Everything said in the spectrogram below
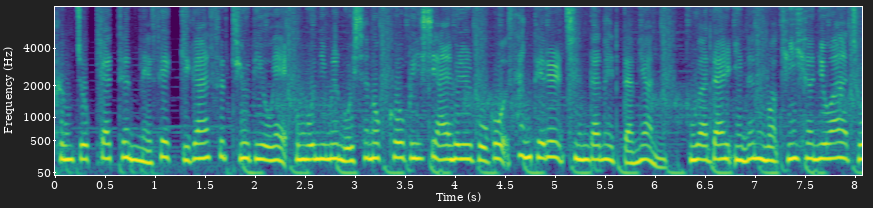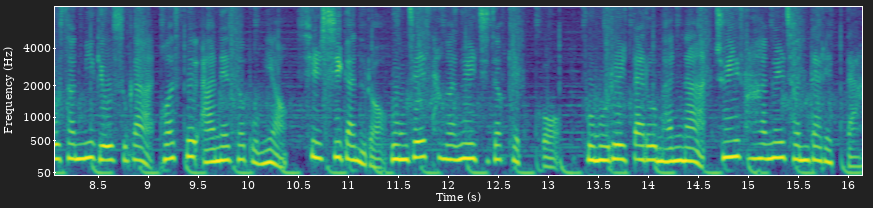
금쪽 같은 내 새끼가 스튜디오에 부모님을 모셔놓고 VCR을 보고 상태를 진단했다면 우아달이는 뭐 기현이와 조선미 교수가 버스 안에서 보며 실시간으로 문제 상황을 지적했고 부모를 따로 만나 주의사항을 전달했다.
